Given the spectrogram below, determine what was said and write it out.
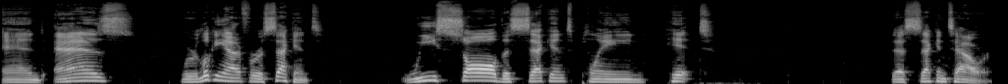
and as we were looking at it for a second, we saw the second plane hit that second tower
